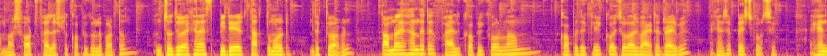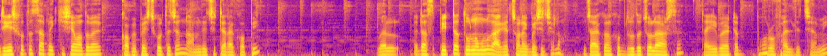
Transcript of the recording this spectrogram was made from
আমরা শর্ট ফাইল আসলে কপি করলে পারতাম। যদিও এখানে স্পিডের তারতম্য দেখতে পারবেন। তো আমরা এখান থেকে ফাইল কপি করলাম। কপিতে ক্লিক করে চলে আসবে আরেকটা ড্রাইভে এখানে সে পেস্ট করছি। এখানে জিজ্ঞেস করতেছে, আপনি কিসের মাধ্যমে কপি পেস্ট করতে চান? আমি দিচ্ছি টেরা কপি ওয়েল এটা স্পিডটা তুলনামূলক আগের চেয়ে অনেক বেশি ছিল। যার কারণে খুব দ্রুত চলে আসছে। তাই এবার একটা বড় ফাইল দিচ্ছে আমি,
